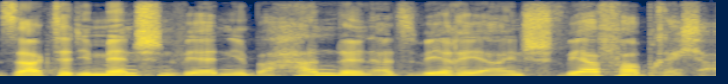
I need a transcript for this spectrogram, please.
sagt er, die Menschen werden ihn behandeln, als wäre er ein Schwerverbrecher,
